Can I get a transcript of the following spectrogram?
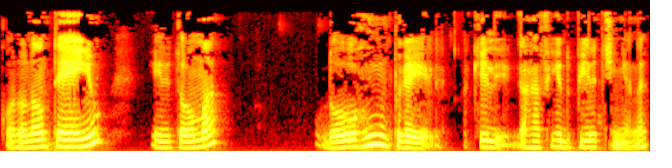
Quando não tenho, ele toma dou rum para ele aquele garrafinha do Piratinha, né?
